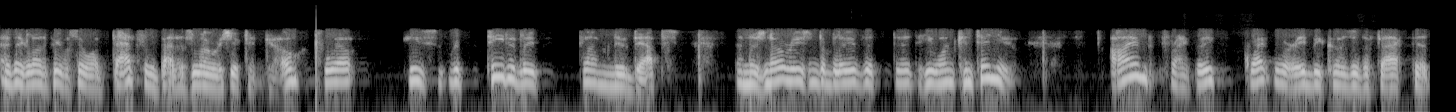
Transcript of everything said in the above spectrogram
I think a lot of people say, well, that's about as low as you can go. Well, he's repeatedly plumbed new depths, and there's no reason to believe that, that he won't continue. I'm frankly quite worried because of the fact that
